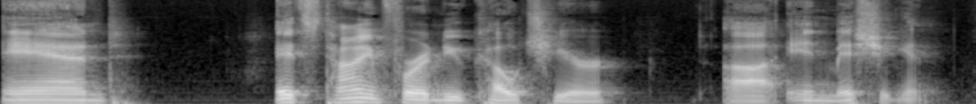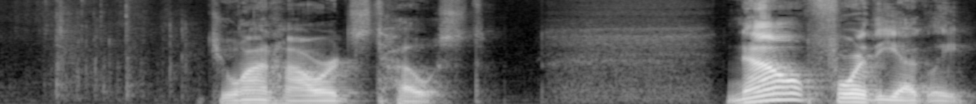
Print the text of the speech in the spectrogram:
And it's time for a new coach here uh, in Michigan. Juwan Howard's toast. Now for the ugly.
